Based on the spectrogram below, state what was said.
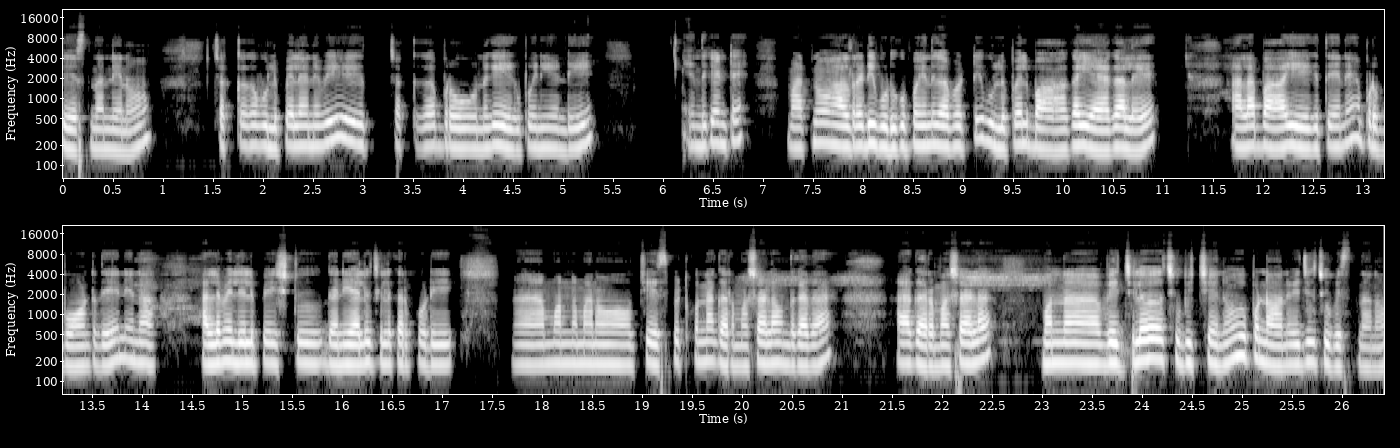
చేస్తున్నాను నేను. చక్కగా ఉల్లిపాయలు అనేవి చక్కగా బ్రౌన్గా వేగిపోయినాయండి ఎందుకంటే మటన్ ఆల్రెడీ ఉడికిపోయింది కాబట్టి ఉల్లిపాయలు బాగా వేగాలి అలా బాగా వేగితేనే అప్పుడు బాగుంటుంది. నేను అల్లం వెల్లుల్లి పేస్టు ధనియాలు జీలకర్ర పొడి మొన్న మనం చేసి పెట్టుకున్న గరం మసాలా ఉంది కదా ఆ గరం మసాలా మొన్న వెజ్లో చూపించాను. ఇప్పుడు నాన్ వెజ్కి చూపిస్తున్నాను.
